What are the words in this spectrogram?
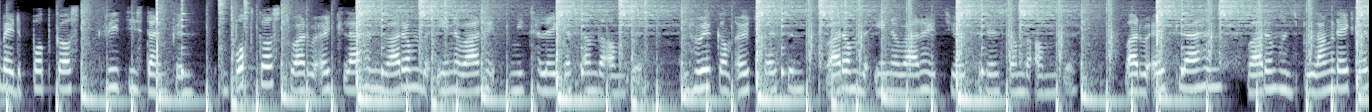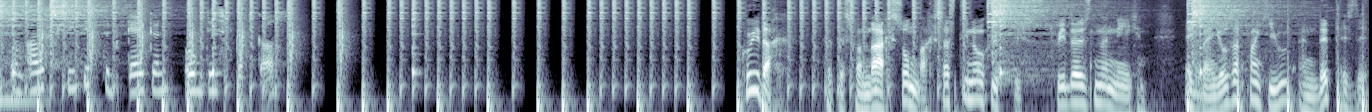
bij de podcast Kritisch Denken. Een podcast waar we uitleggen waarom de ene waarheid niet gelijk is aan de andere. En hoe je kan uitwissen waarom de ene waarheid juister is dan de andere. Waar we uitleggen waarom het belangrijk is om alles kritisch te bekijken, ook deze podcast. Goeiedag, het is vandaag zondag 16 augustus 2009. Ik ben Jozef van Giel en dit is de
